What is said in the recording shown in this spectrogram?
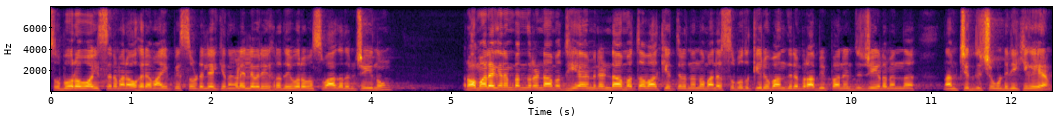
സുബോറോ വോയിസിന് മനോഹരമായ എപ്പിസോഡിലേക്ക് നിങ്ങൾ എല്ലാവരെയും ഹൃദയപൂർവം സ്വാഗതം ചെയ്യുന്നു. റോമാലേഖനം പന്ത്രണ്ടാം അധ്യായം രണ്ടാമത്തെ വാക്യത്തിൽ നിന്ന് മനസ്സ് പുതുക്കി രൂപാന്തരം പ്രാപിപ്പാൻ എന്ത് ചെയ്യണമെന്ന് നാം ചിന്തിച്ചു കൊണ്ടിരിക്കുകയാണ്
